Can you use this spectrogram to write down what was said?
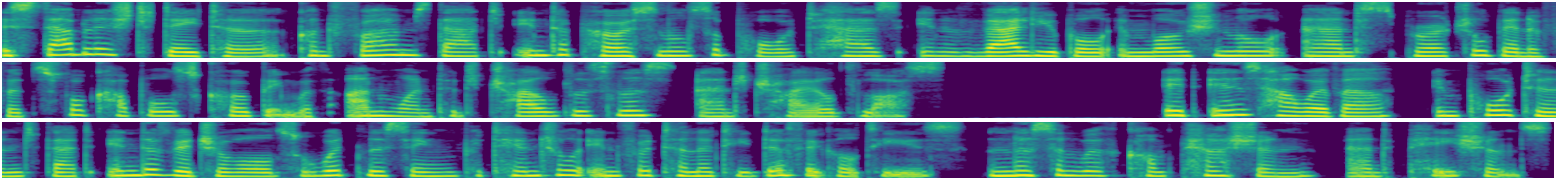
Established data confirms that interpersonal support has invaluable emotional and spiritual benefits for couples coping with unwanted childlessness and child loss. It is, however, important that individuals witnessing potential infertility difficulties listen with compassion and patience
